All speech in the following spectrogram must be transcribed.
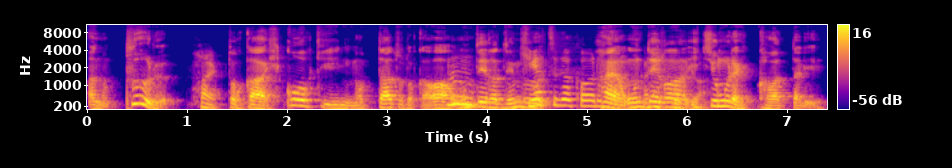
あの、プールはい、とか飛行機に乗った後とかは、うん。音程が全部、気圧が変わるかはい、音程が飛行機1音ぐらい変わったり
